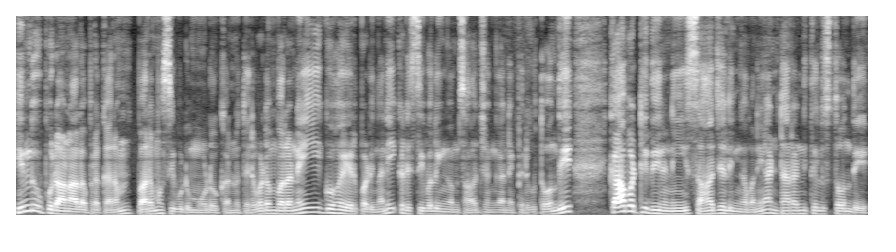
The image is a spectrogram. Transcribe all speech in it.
హిందూ పురాణాల ప్రకారం పరమశివుడు మూడో కన్ను తెరవడం వలనే ఈ గుహ ఏర్పడిందని ఇక్కడ శివలింగం సహజంగానే పెరుగుతోంది. కాబట్టి దీనిని సహజలింగమని అంటారని తెలుస్తోంది.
